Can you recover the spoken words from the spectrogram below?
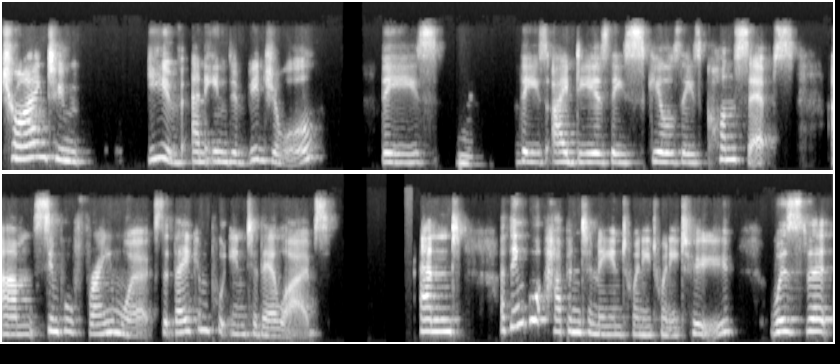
trying to give an individual these, mm. these ideas, these skills, these concepts, um, simple frameworks that they can put into their lives. And I think what happened to me in 2022 was that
